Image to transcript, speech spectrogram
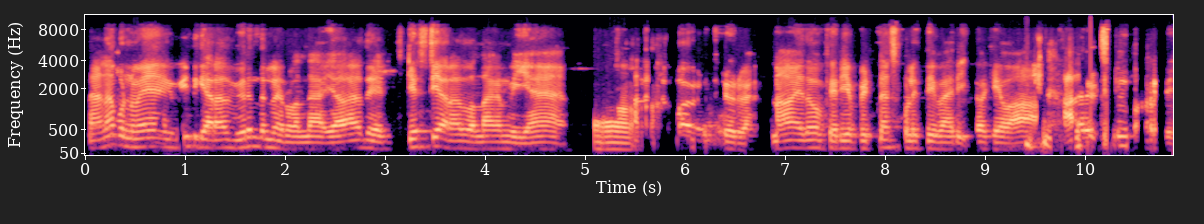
நான் என்ன பண்ணுவேன்? வீட்டுக்கு யாராவது விருந்தினர் வந்தா யாராவது கெஸ்ட் யாராவது வந்தாங்கன்னு வையேன். எடுத்துட்டு வருவேன் நான் ஏதோ பெரிய ஃபிட்னஸ் புளுத்தி மாதிரி. ஓகேவா அதை வச்சு பண்றது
